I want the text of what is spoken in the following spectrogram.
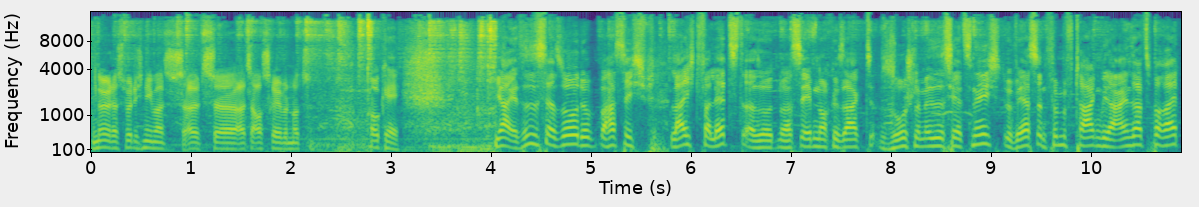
Nö, das würde ich niemals als, äh, als Ausrede benutzen. Okay. Ja, jetzt ist es ja so, du hast dich leicht verletzt. Also du hast eben noch gesagt, so schlimm ist es jetzt nicht. Du wärst in fünf Tagen wieder einsatzbereit.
